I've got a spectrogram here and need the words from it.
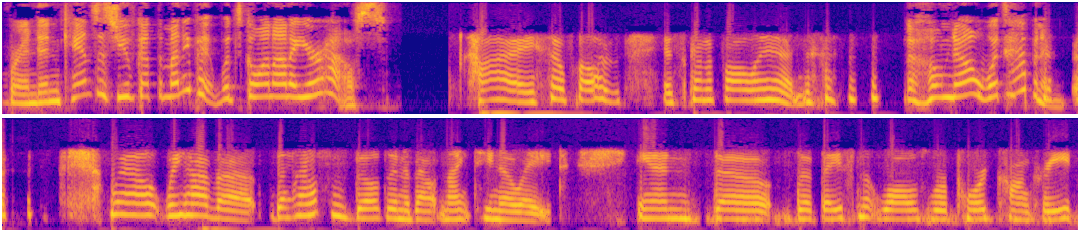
Brendan, Kansas, you've got the money pit. What's going on at your house? Hi. Well, it's going to fall in. Oh no, what's happening? well, we have a the house was built in about 1908, and the the basement walls were poured concrete,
